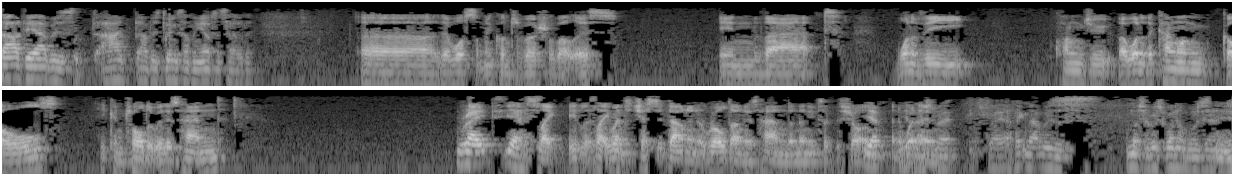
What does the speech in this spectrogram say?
Saturday, I was I, I was doing something else on Saturday. Uh, there was something controversial about this, in that one of the Kwangju, uh, one of the Kangwon goals, he controlled it with his hand. Right. Yes. It's like it looks like he went to chest it down and it rolled down his hand, and then he took the shot Yep, and it yeah, went that's in. right. That's right. I think that was. I'm not sure which one it was. Did Yeah. you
